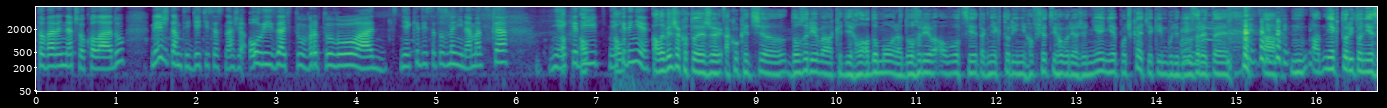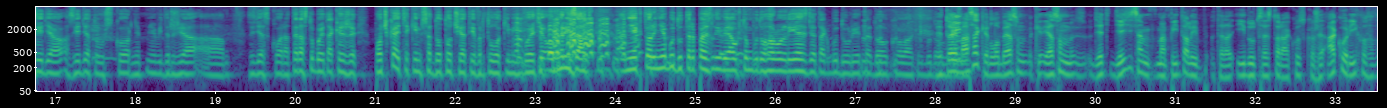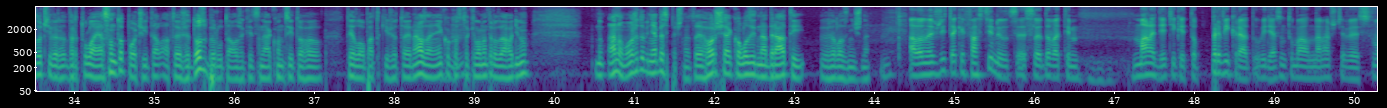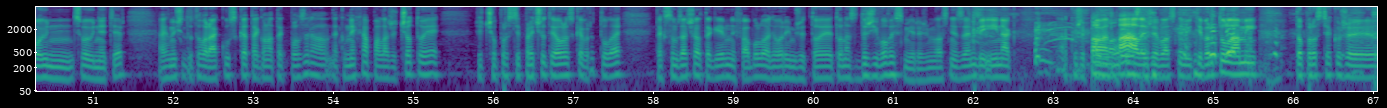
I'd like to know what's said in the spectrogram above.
továreň na čokoládu. Vieš, že tam tie deti sa snažia olízať tú vrtulu a niekedy sa to zmení na macka, niekedy, a, a, niekedy nie. Ale, ale vieš, ako to je, že ako keď e, dozrieva, keď je hladomor a dozrieva ovocie, tak niektorí ho všetci hovoria, že nie, nie, počkajte, kým bude dozreté. A, a niektorí to nezjedia a zjedia to už skôr, ne, nevydržia a zjedia skôr. A teraz to bude také, že počkajte, kým sa dotočia tie vrtulo, kým ich budete obhrízať a niektorí nebudú trpezliví a už tomu budú horu liezť a tak budú lietať dookola. Keď budú to je masaker, lebo ja som, ja som deti, deti sa ma pýtali, teda idú cez to Rakúsko, že ako rýchlo sa točí vrtula. Ja som to počítal počítal a to je že dosť brutál, že keď si na konci toho, tej lopatky, že to je naozaj niekoľko mm-hmm. 100 km za hodinu. No, áno, môže to byť nebezpečné. To je horšie ako loziť na dráty železničné. Ale ono je vždy také fascinujúce sledovať tie malé deti, keď to prvýkrát uvidia. Ja som tu mal na návšteve svoju, svoju neter a keď sme išli do toho Rakúska, tak ona tak pozerala, ako nechápala, že čo to je že čo proste, prečo tie obrovské vrtule, tak som začal tak jemne fabulovať, hovorím, že to, je, to nás drží vo vesmíre, že my vlastne Zem by inak akože padla, ale že vlastne my tie vrtulami to proste akože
